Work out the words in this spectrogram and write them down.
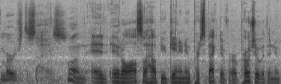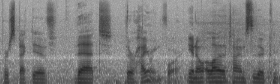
merge the styles. Well, and it, it'll also help you gain a new perspective or approach it with a new perspective that they're hiring for. You know, a lot of the times the com-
